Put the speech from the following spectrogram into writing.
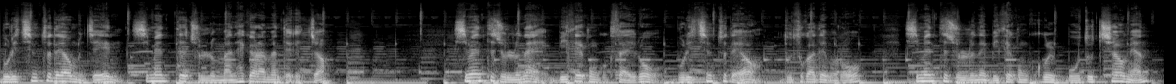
물이 침투되어 문제인 시멘트 줄눈만 해결하면 되겠죠? 시멘트 줄눈의 미세 공극 사이로 물이 침투되어 누수가 되므로 시멘트 줄눈의 미세 공극을 모두 채우면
